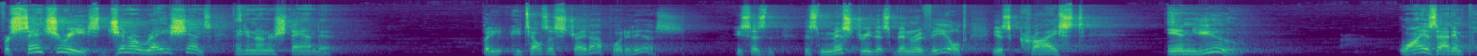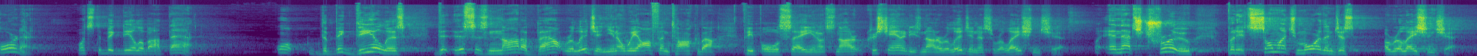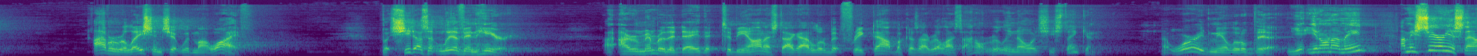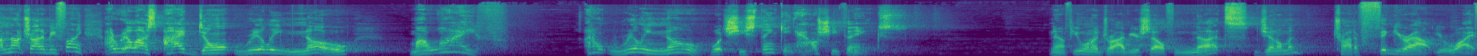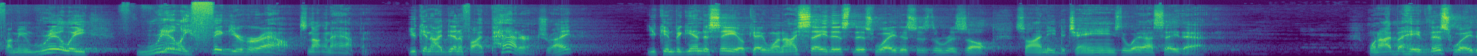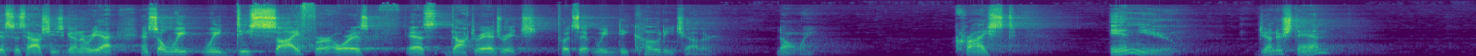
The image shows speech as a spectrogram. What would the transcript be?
for centuries, generations. They didn't understand it. But he, he tells us straight up what it is. He says, This mystery that's been revealed is Christ in you. Why is that important? What's the big deal about that? Well, the big deal is th- this is not about religion. You know, we often talk about people will say, you know, it's not Christianity is not a religion, it's a relationship. And that's true, but it's so much more than just a relationship. I have a relationship with my wife, but she doesn't live in here. I, remember the day that, to be honest, I got a little bit freaked out because I realized I don't really know what she's thinking. That worried me a little bit. You, you know what I mean? I mean, seriously, I'm not trying to be funny. I realized I don't really know my wife. I don't really know what she's thinking, how she thinks. Now, if you want to drive yourself nuts, gentlemen, try to figure out your wife. I mean, really, really figure her out. It's not going to happen. You can identify patterns, right? You can begin to see, okay, when I say this this way, this is the result. So I need to change the way I say that. When I behave this way, this is how she's going to react. And so we, we decipher, or as, as Dr. Edrich puts it, we decode each other, don't we? Christ in you. Do you understand?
